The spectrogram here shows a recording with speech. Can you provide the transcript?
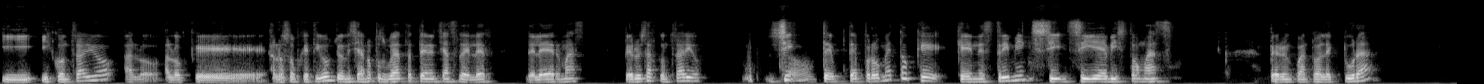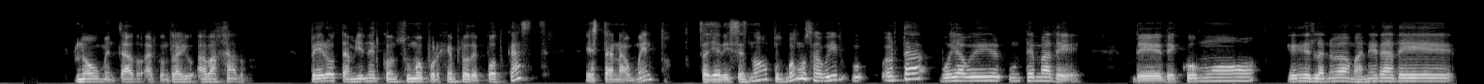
Y, y contrario a lo, a lo que a los objetivos, yo decía, no, pues voy a tener chance de leer, de leer más. Pero es al contrario. Sí, No. te, te prometo que, que en streaming sí, sí he visto más. Pero en cuanto a lectura, no ha aumentado, al contrario, ha bajado. Pero también el consumo, por ejemplo, de podcast está en aumento. O Entonces ya dices, no, pues vamos a oír, ahorita voy a oír un tema de, de, de cómo es la nueva manera de,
